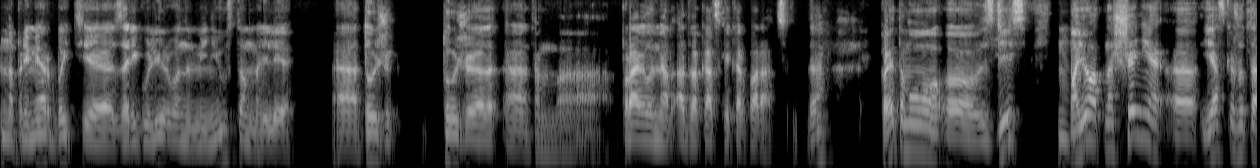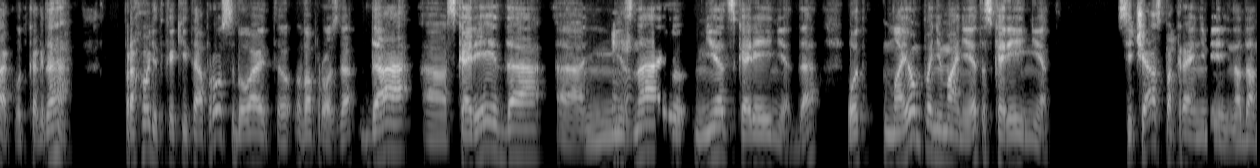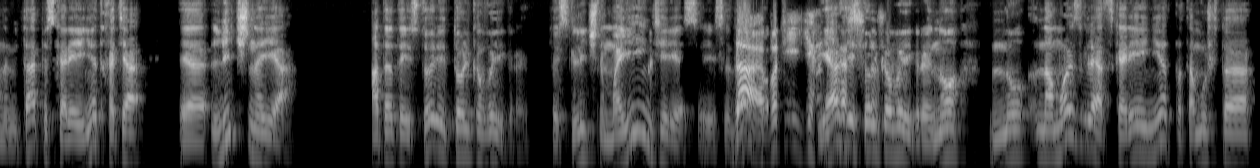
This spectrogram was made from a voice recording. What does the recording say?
например, быть э, зарегулированным Минюстом или той же, той же там, правилами адвокатской корпорации. Да? Поэтому здесь мое отношение, я скажу так, вот когда проходят какие-то опросы, бывает вопрос, да, да, скорее да, не знаю, нет, скорее нет, да. Вот в моем понимании это скорее нет. Сейчас, по крайней мере, на данном этапе скорее нет, хотя Э, лично я от этой истории только выиграю. То есть лично мои интересы, если да, да вот я, я здесь только выиграю. Но, но, на мой взгляд, скорее нет, потому что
